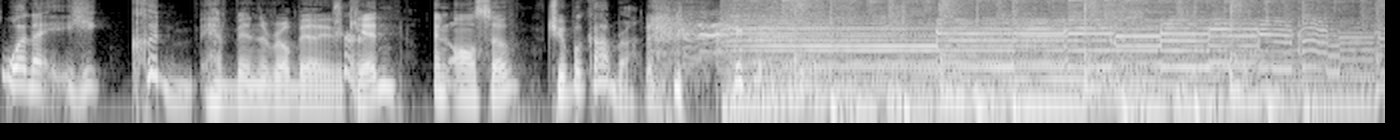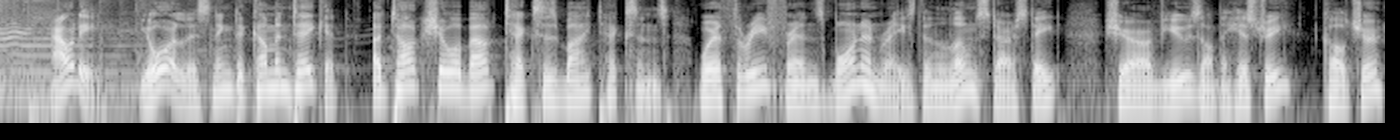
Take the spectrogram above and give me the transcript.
Well, he could have been the real Billy the Sure. Kid, and also Chupacabra. Howdy. You're listening to Come and Take It, a talk show about Texas by Texans, where three friends born and raised in the Lone Star State share our views on the history, culture,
